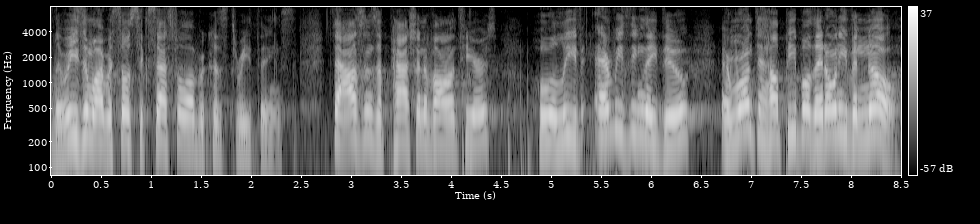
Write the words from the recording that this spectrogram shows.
The reason why we're so successful are because three things thousands of passionate volunteers who will leave everything they do and run to help people they don't even know.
